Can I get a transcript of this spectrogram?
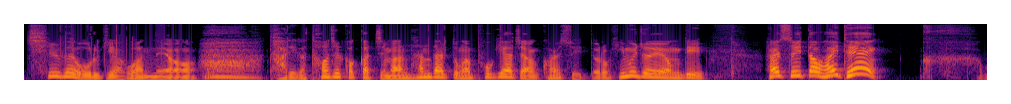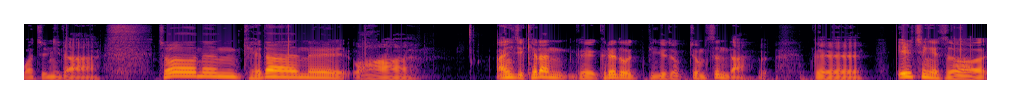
7회 오르기 하고 왔네요. 다리가 터질 것 같지만 한 달 동안 포기하지 않고 할 수 있도록 힘을 줘요, 영디. 할 수 있다, 화이팅! 크, 멋집니다. 저는 계단을, 와, 아니지, 계단, 그, 그래도 비교적 좀 쓴다. 그, 1층에서,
